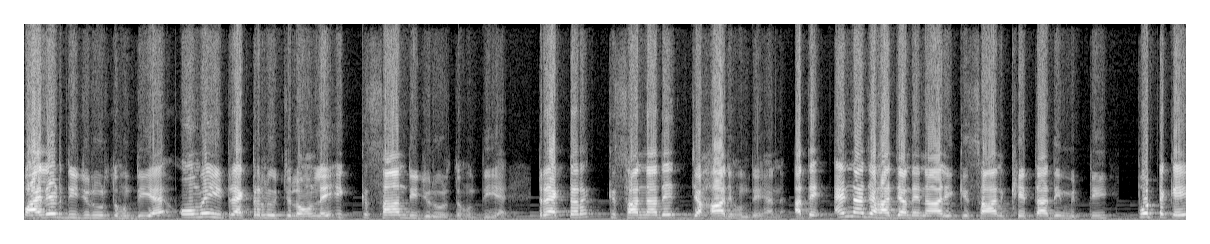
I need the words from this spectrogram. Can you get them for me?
ਪਾਇਲਟ ਦੀ ਜ਼ਰੂਰਤ ਹੁੰਦੀ ਹੈ, ਉਵੇਂ ਹੀ ਟਰੈਕਟਰ ਨੂੰ ਚਲਾਉਣ ਲਈ ਇੱਕ ਕਿਸਾਨ ਦੀ ਜ਼ਰੂਰਤ ਹੁੰਦੀ ਹੈ। ਟਰੈਕਟਰ ਕਿਸਾਨਾਂ ਦੇ ਜਹਾਜ਼ ਹੁੰਦੇ ਹਨ ਅਤੇ ਇਹਨਾਂ ਜਹਾਜ਼ਾਂ ਦੇ ਨਾਲ ਹੀ ਕਿਸਾਨ ਖੇਤਾਂ ਦੀ ਮਿੱਟੀ ਪੁੱਟ ਕੇ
